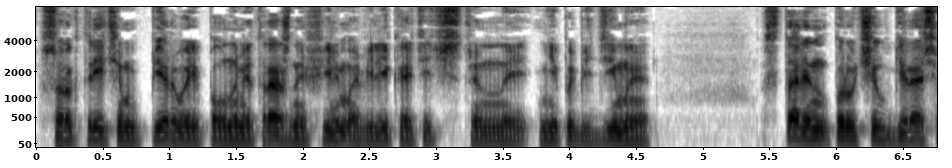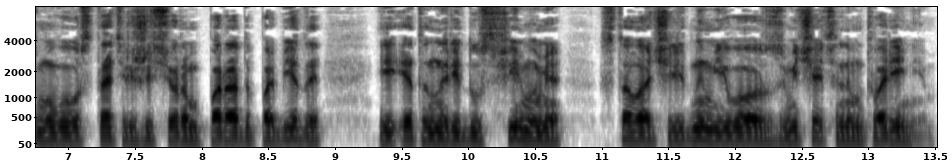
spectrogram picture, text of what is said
в 1943-м первый полнометражный фильм о Великой Отечественной «Непобедимые». Сталин поручил Герасимову стать режиссером «Парада Победы», и это наряду с фильмами – стало очередным его замечательным творением.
